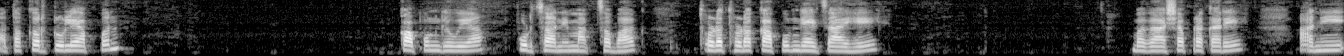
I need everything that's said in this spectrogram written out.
आता करटुले आपण कापून घेऊया. पुढचा आणि मागचा भाग थोडा थोडा कापून घ्यायचा आहे. बघा अशा प्रकारे. आणि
